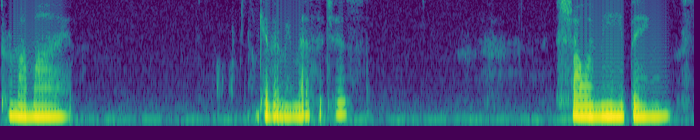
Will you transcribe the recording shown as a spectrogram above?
Through my mind, giving me messages, showing me things.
